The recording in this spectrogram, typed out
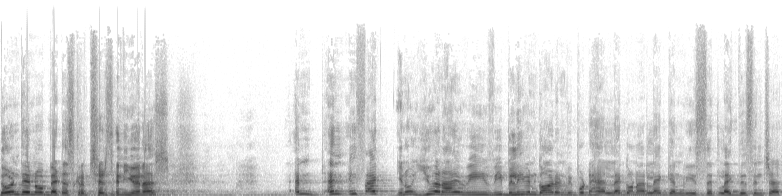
Don't they know better scriptures than you and us? And, and in fact, you know, you and I, we, we believe in God and we put a leg on our leg and we sit like this in church.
